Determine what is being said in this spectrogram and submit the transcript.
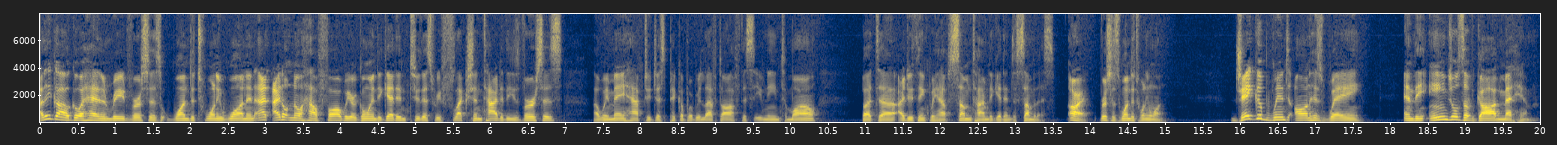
I think I'll go ahead and read verses 1 to 21. And I, I don't know how far we are going to get into this reflection tied to these verses. Uh, we may have to just pick up where we left off this evening tomorrow. But uh, I do think we have some time to get into some of this. All right, verses 1 to 21. Jacob went on his way, and the angels of God met him.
